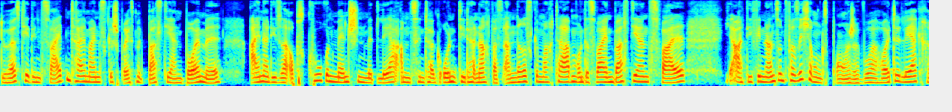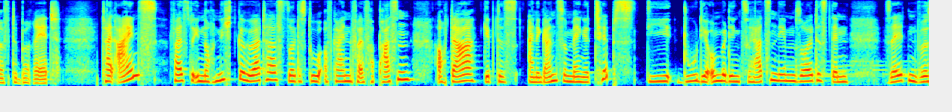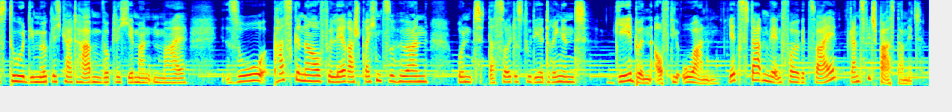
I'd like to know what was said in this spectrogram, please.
Du hörst hier den zweiten Teil meines Gesprächs mit Bastian Bäumel, einer dieser obskuren Menschen mit Lehramtshintergrund, die danach was anderes gemacht haben. Und das war in Bastians Fall, ja, die Finanz- und Versicherungsbranche, wo er heute Lehrkräfte berät. Teil 1, falls du ihn noch nicht gehört hast, solltest du auf keinen Fall verpassen. Auch da gibt es eine ganze Menge Tipps, die du dir unbedingt zu Herzen nehmen solltest, denn selten wirst du die Möglichkeit haben, wirklich jemanden mal so passgenau für Lehrer sprechen zu hören und das solltest du dir dringend geben auf die Ohren. Jetzt starten wir in Folge 2. Ganz viel Spaß damit.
